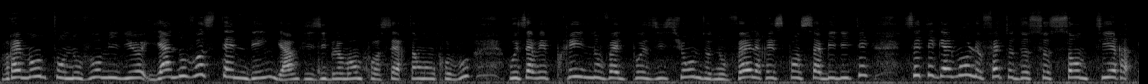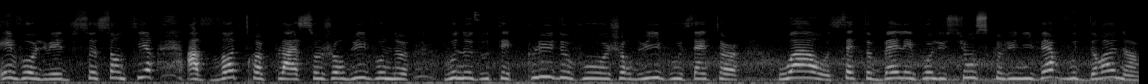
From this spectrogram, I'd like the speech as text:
vraiment ton nouveau milieu. Il y a un nouveau standing, hein, visiblement pour certains d'entre vous. Vous avez pris une nouvelle position, de nouvelles responsabilités. C'est également le fait de se sentir évoluer, de se sentir à votre place. Aujourd'hui, vous ne, vous ne doutez plus de vous. Aujourd'hui, vous êtes euh, waouh, cette belle évolution, ce que l'univers vous donne,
